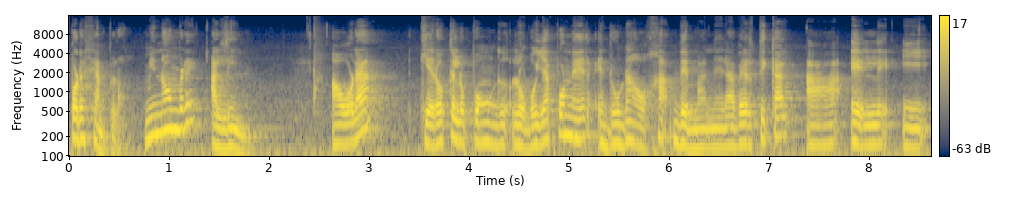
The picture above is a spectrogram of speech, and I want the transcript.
Por ejemplo, mi nombre, Aline. Ahora quiero que lo, ponga, lo voy a poner en una hoja de manera vertical, A-L-I-N-E.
